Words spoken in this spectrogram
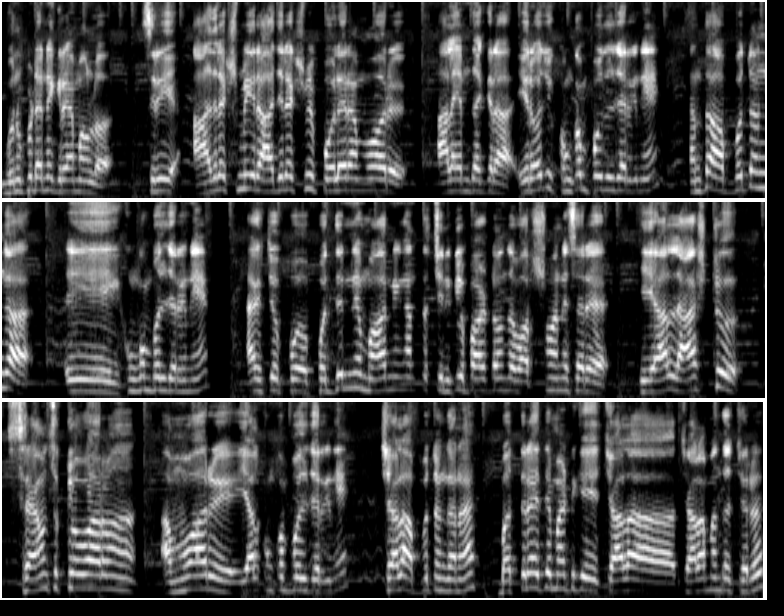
గునుపుడు అనే గ్రామంలో శ్రీ ఆదిలక్ష్మి రాజలక్ష్మి పోలేరమ్మ వారు ఆలయం దగ్గర ఈ రోజు కుంకుమ పూజలు జరిగినాయి ఎంతో అద్భుతంగా ఈ కుంకుమ పూజలు జరిగినాయి. యాక్చు- పొ- పొద్దున్నే మార్నింగ్ అంతా చినుకులు పడటం వర్షం అనే సరే. ఇవాళ లాస్ట్ శ్రావణ శుక్రవారం అమ్మవారు ఇవాళ కుంకుమ పూజలు జరిగినాయి. చాలా అద్భుతంగాన? భక్తులు అయితే మట్టుకి చాలా చాలా మంది వచ్చారు.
